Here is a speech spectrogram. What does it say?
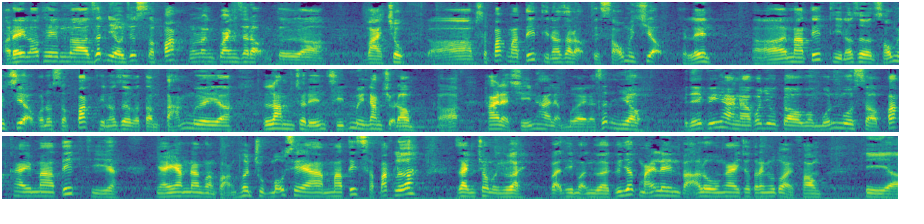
Ở đây nó thêm à, rất nhiều chiếc Spark nó loanh quanh dao động từ à, vài chục. Đó Spark Matiz thì nó dao động từ 60 triệu trở lên. Đó, Matiz thì nó rơi 60 triệu còn nó Spark thì nó rơi vào tầm 85 cho đến 95 triệu đồng. Đó 209 210 là rất nhiều vì thế quý hàng nào có nhu cầu mà muốn mua Spark hay Matic thì à, nhà em đang còn khoảng hơn chục mẫu xe Matic Spark nữa dành cho mọi người. Vậy thì mọi người cứ nhấc máy lên và alo ngay cho tôi anh ô tô Hải Phòng. Thì à,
